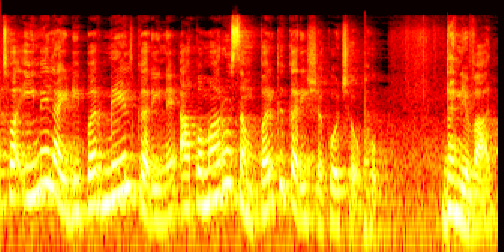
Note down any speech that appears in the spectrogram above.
અથવા ઈમેલ આઈડી પર મેલ કરીને આપ અમારો સંપર્ક કરી શકો છો. ધન્યવાદ.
